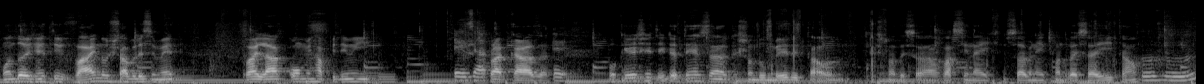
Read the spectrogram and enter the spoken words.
quando a gente vai no estabelecimento, vai lá, come rapidinho e Exato. pra casa. É. Porque a gente ainda tem essa questão do medo e tal, questão dessa vacina aí que não sabe nem quando vai sair e tal. Uhum.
